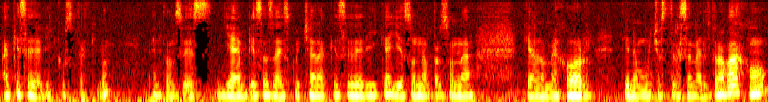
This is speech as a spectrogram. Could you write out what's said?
¿a qué se dedica usted, no? Entonces ya empiezas a escuchar a qué se dedica y es una persona que a lo mejor tiene mucho estrés en el trabajo,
